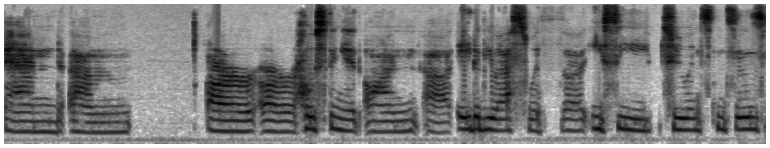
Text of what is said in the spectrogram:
and um, are, are hosting it on uh, AWS with uh, EC2 instances.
